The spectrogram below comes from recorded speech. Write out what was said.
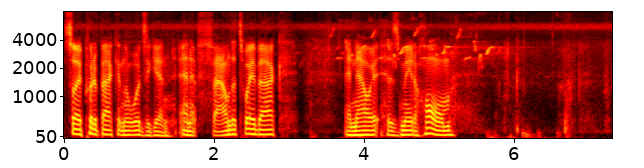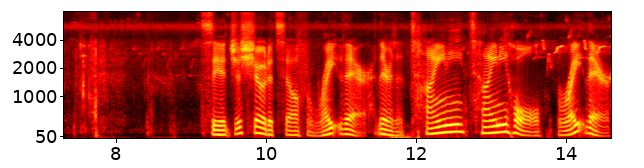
So I put it back in the woods again, and it found its way back, and now it has made a home. See, it just showed itself right there. There's a tiny, tiny hole right there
